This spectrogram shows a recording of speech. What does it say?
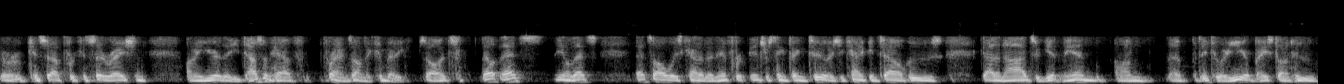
or up for consideration on a year that he doesn't have friends on the committee. So it's that's you know that's that's always kind of an interesting thing too, is you kind of can tell who's got an odds of getting in on a particular year based on who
